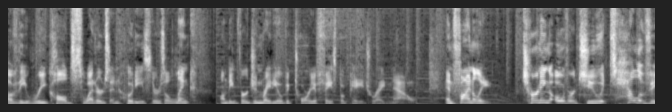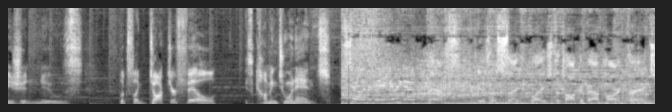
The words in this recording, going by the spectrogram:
of the recalled sweaters and hoodies, there's a link on the Virgin Radio Victoria Facebook page right now. And finally, turning over to television news, looks like Dr. Phil is coming to an end. This is a safe place to talk about hard things.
